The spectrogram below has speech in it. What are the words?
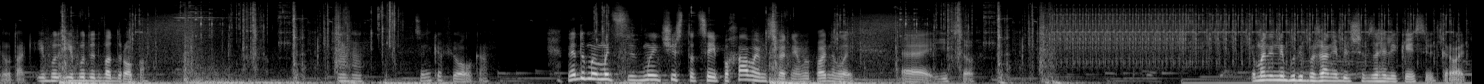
і отак. І, бу- і буде два дропа. Угу. Цинька фіолка. Ну, я думаю, ми, ми чисто цей похаваємо сьогодні, ви поняли. Е, і все. В мене не буде бажання більше взагалі кейси відкривати.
